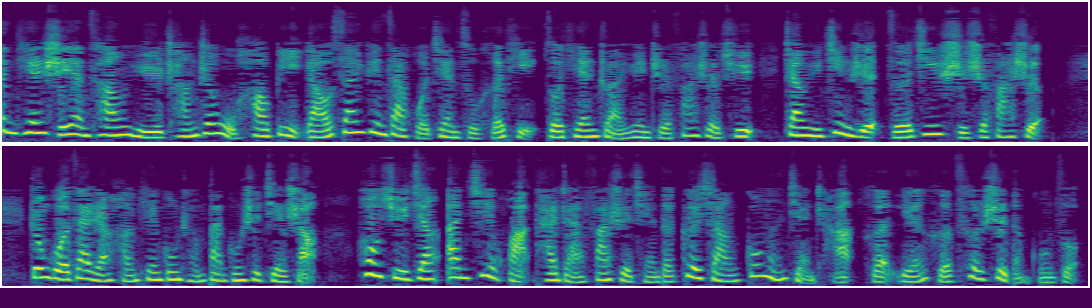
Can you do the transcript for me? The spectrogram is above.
问天实验舱与长征五号 B 遥三运载火箭组合体昨天转运至发射区，将于近日择机实施发射。中国载人航天工程办公室介绍，后续将按计划开展发射前的各项功能检查和联合测试等工作。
